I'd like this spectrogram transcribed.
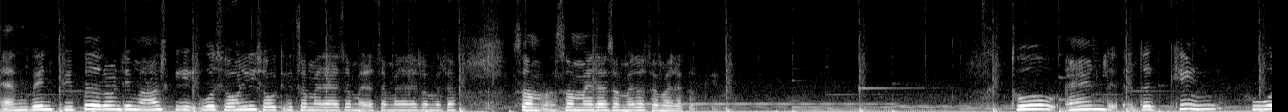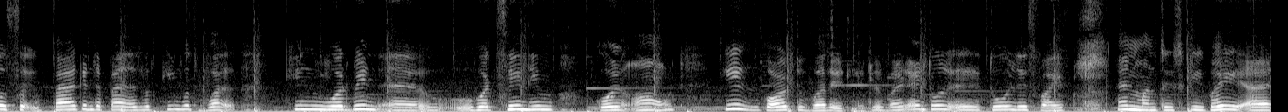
And when people around him asked, he was only shouting Samara, Samara, Samara, Samara, Samara, Samara, Samara, Samara करके. So and the king who was back in the palace, but king was well. King who had been, uh, who had seen him going out, he got worried, little worried, and told uh, told his wife and mantris ki, bhai, uh,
